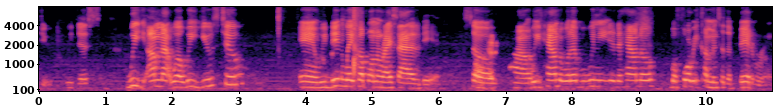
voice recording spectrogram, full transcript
do. We just we I'm not well, we used to, and we didn't wake up on the right side of the bed. So Okay. uh, we handle whatever we needed to handle before we come into the bedroom.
